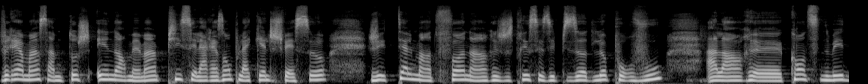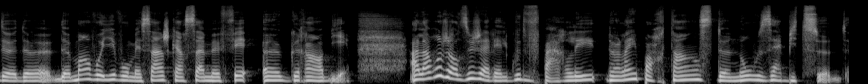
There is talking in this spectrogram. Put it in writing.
Vraiment, ça me touche énormément. Puis c'est la raison pour laquelle je fais ça. J'ai tellement de fun à enregistrer ces épisodes-là pour vous. Alors, euh, continuez de, de, de m'envoyer vos messages car ça me fait un grand bien. Alors aujourd'hui, j'avais le goût de vous parler de l'importance de nos habitudes.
